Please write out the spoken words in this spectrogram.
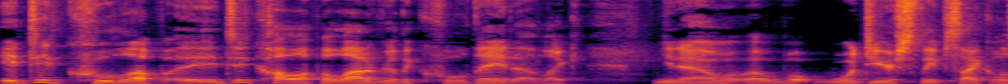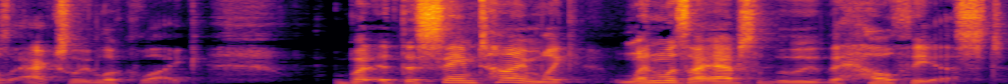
it did cool up it did call up a lot of really cool data like you know uh, what, what do your sleep cycles actually look like but at the same time like when was i absolutely the healthiest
